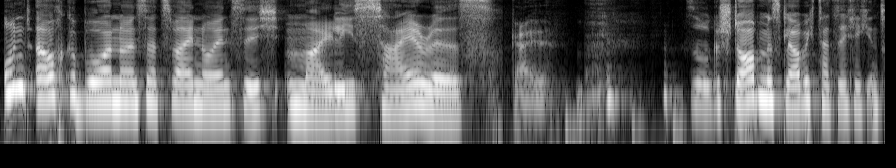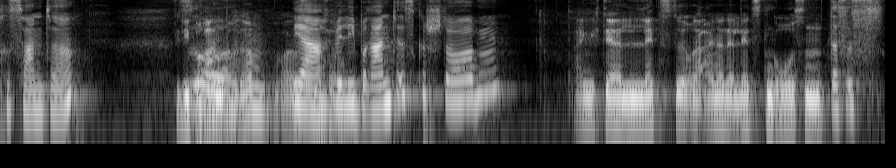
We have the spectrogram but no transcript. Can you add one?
Und auch geboren 1992 Miley Cyrus. Geil. So, gestorben ist, glaube ich, tatsächlich interessanter. Willy So. Brandt, oder? Ja, Willy Brandt ist gestorben. Eigentlich der letzte oder einer der letzten großen Das ist,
